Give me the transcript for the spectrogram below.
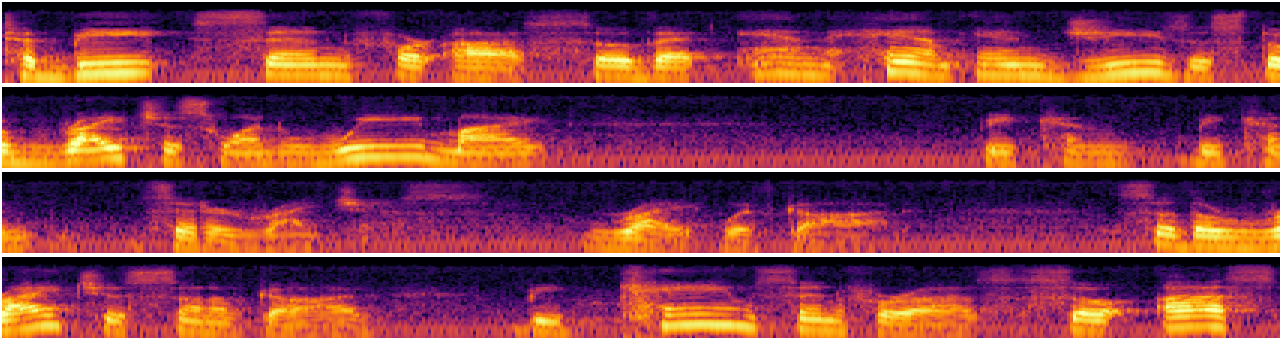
to be sin for us so that in him in Jesus the righteous one we might be con- be considered righteous right with God. So the righteous son of God became sin for us so us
